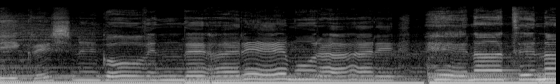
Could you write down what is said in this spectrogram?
श्री कृष्ण गोविंद हरे मुरारे हे नाथ ना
